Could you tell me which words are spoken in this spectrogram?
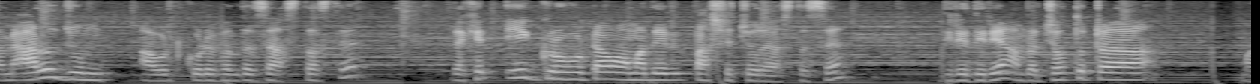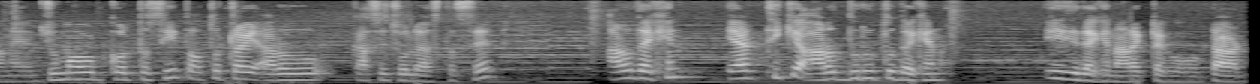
আমি আরও জুম আউট করে ফেলতেছি আস্তে আস্তে। দেখেন, এই গ্রহটাও আমাদের পাশে চলে আসতেছে। ধীরে ধীরে আমরা যতটা মানে জুম আউট করতেছি, ততটাই আরও কাছে চলে আসতেছে। আরও দেখেন, এর থেকে আরও দূরত্ব দেখেন, এই যে দেখেন আরেকটা ডাট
